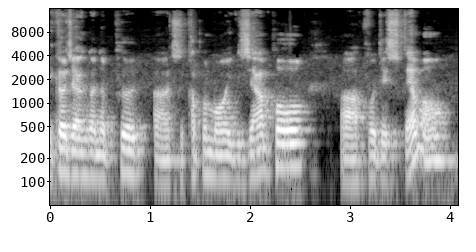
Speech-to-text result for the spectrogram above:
Because I'm going to put uh, a couple more example uh, for this demo.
